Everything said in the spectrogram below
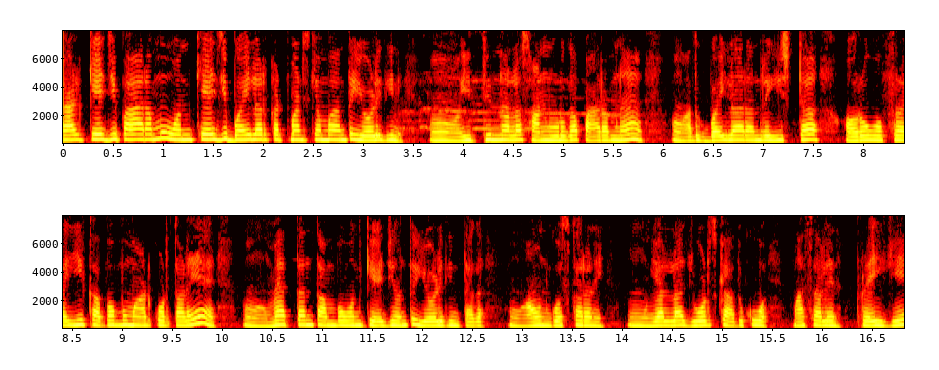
ಎರಡು ಕೆ ಜಿ ಪಾರಮ್ಮು ಒಂದು ಕೆ ಜಿ ಬೈಲರ್ ಕಟ್ ಮಾಡಿಸ್ಕೊಂಬ ಅಂತ ಹೇಳಿದ್ದೀನಿ ಇದು ತಿನ್ನಲ್ಲ ಸಣ್ಣ ಹುಡುಗ ಪಾರಮ್ನ. ಅದಕ್ಕೆ ಬೈಲರ್ ಅಂದ್ರೆ ಇಷ್ಟ. ಅವರು ಫ್ರೈ ಕಬಾಬು ಮಾಡಿಕೊಡ್ತಾಳೆ. ಮೆತ್ತನ್ ತಂಬ ಒಂದು ಕೆ ಜಿ ಅಂತ ಹೇಳಿದ್ದೀನಿ ತಗ. ಅವನಿಗೋಸ್ಕರನೇ ಎಲ್ಲ ಜೋಡಿಸ್ಕೆ ಅದಕ್ಕೂ ಮಸಾಲೆ ಫ್ರೈಗೆ,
